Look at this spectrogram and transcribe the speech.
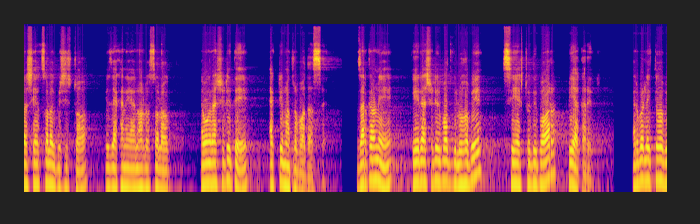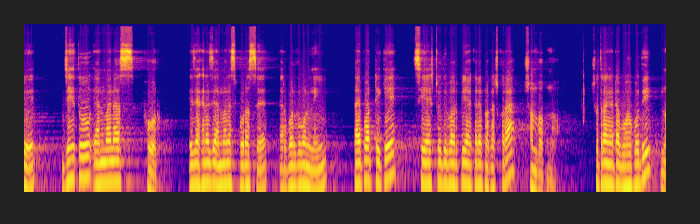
রাশি এক চলক বিশিষ্ট। এই যে এখানে এন হলো চলক। এবং রাশিটিতে একটি মাত্র পদ আছে। যার কারণে এই রাশিটির পদগুলো হবে c x to the power p আকারের। এরপর লিখতে হবে, যেহেতু এন মাইনাস ফোর এই যে এখানে যে এন মাইনাস ফোর আছে, এর বর্গমূল নেই, তাই পদটিকে c x to the power p আকারে প্রকাশ করা সম্ভব নয়। সুতরাং এটা বহুপদী ন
